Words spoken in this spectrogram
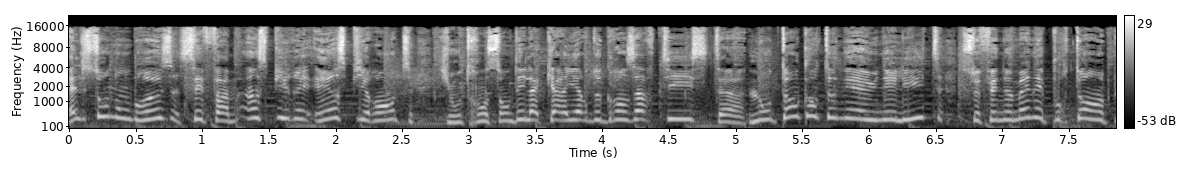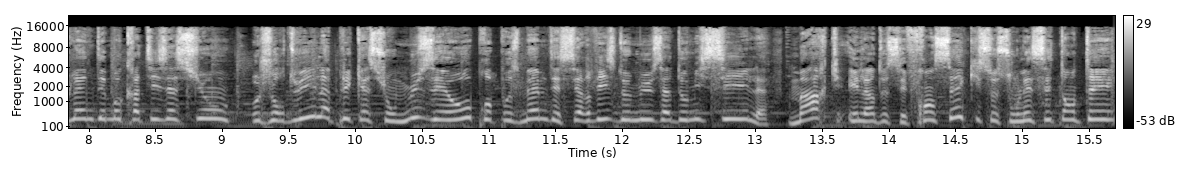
Elles sont nombreuses, ces femmes inspirées et inspirantes qui ont transcendé la carrière de grands artistes. Longtemps cantonné à une élite, ce phénomène est pourtant en pleine démocratisation. Aujourd'hui, l'application Muséo propose même des services de muse à domicile. Marc est l'un de ces Français qui se sont laissés tenter.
